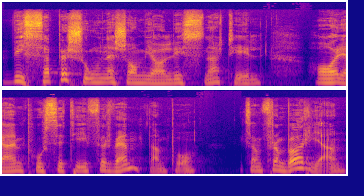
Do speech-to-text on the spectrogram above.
Vissa personer som jag lyssnar till har jag en positiv förväntan på. Liksom från början.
